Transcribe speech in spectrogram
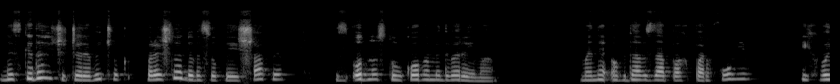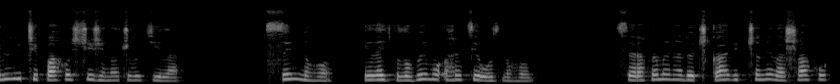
Не скидаючи черевичок, перейшла до високої шафи з одностулковими дверима. Мене обдав запах парфумів і хвилюючи пахощі жіночого тіла, сильного і ледь вловимо граціозного. Серафимина дочка відчинила шафу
